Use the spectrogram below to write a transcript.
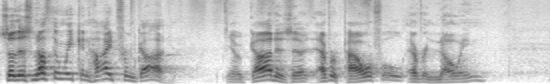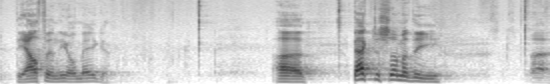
so there's nothing we can hide from God. You know, God is ever powerful, ever knowing, the Alpha and the Omega. Uh, back to some of the uh,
